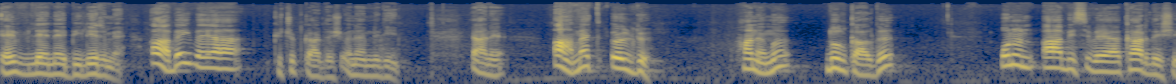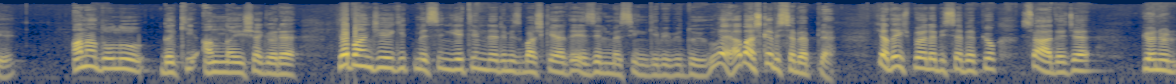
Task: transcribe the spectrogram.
evlenebilir mi? Ağabey veya küçük kardeş önemli değil. Yani Ahmet öldü. Hanımı dul kaldı. Onun abisi veya kardeşi Anadolu'daki anlayışa göre yabancıya gitmesin, yetimlerimiz başka yerde ezilmesin gibi bir duygu veya başka bir sebeple ya da hiç böyle bir sebep yok. Sadece gönül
